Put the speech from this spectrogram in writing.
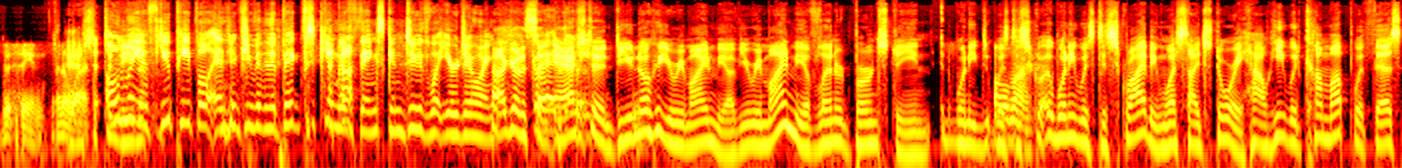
the scene in a way. Ashton, do Only a few people, and if you in the big scheme of things, can do what you're doing. I got to say, ahead, Debbie. Ashton, do you know who you remind me of? You remind me of Leonard Bernstein when he was Oh, descri- when he was describing West Side Story. How he would come up with this.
